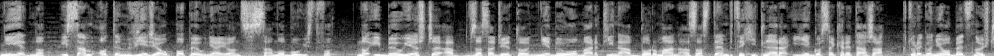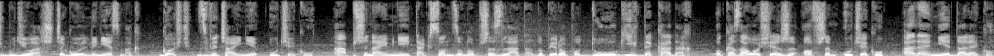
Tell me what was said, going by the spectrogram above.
Nie jedno i sam o tym wiedział, popełniając samobójstwo. No i był jeszcze, a w zasadzie to nie było Martina Bormana, Bormana, zastępcy Hitlera i jego sekretarza, którego nieobecność budziła szczególny niesmak. Gość zwyczajnie uciekł, a przynajmniej tak sądzono przez lata. Dopiero po długich dekadach okazało się, że owszem uciekł, ale niedaleko.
